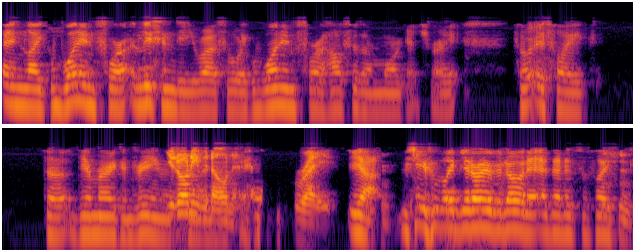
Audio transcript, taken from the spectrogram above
and like one in four, at least in the U.S., so like one in four houses are mortgaged, right? So it's like the the American dream. You don't even own it. Right. Yeah, you like you don't even own it, and then it's just like Mhm.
